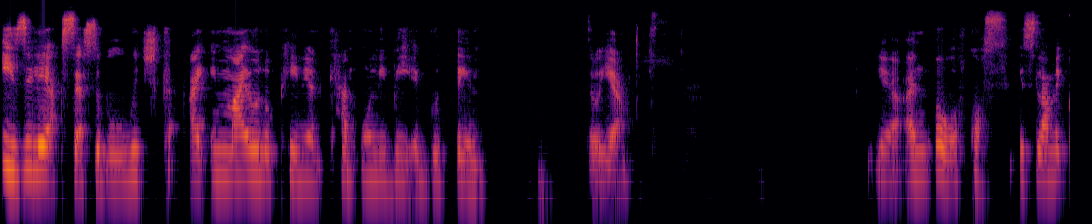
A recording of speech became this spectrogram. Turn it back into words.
easily accessible, which I, in my own opinion, can only be a good thing. So yeah. Yeah, and oh, of course, Islamic.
